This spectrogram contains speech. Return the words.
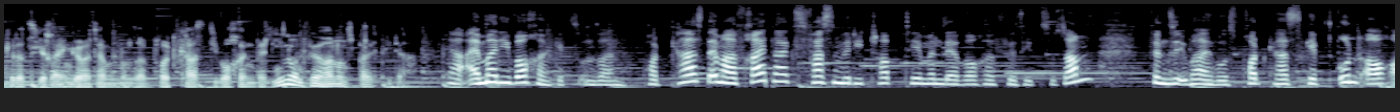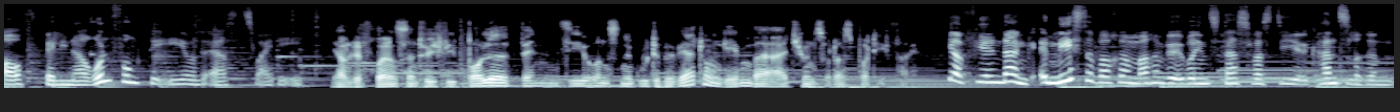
Danke, dass Sie reingehört haben in unseren Podcast Die Woche in Berlin und wir hören uns bald wieder. Ja, einmal die Woche gibt es unseren Podcast. Immer freitags fassen wir die Top-Themen der Woche für Sie zusammen. Finden Sie überall, wo es Podcasts gibt und auch auf berlinerrundfunk.de und erst2.de. Ja, und wir freuen uns natürlich wie Bolle, wenn Sie uns eine gute Bewertung geben bei iTunes oder Spotify. Ja, vielen Dank. Nächste Woche machen wir übrigens das, was die Kanzlerin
